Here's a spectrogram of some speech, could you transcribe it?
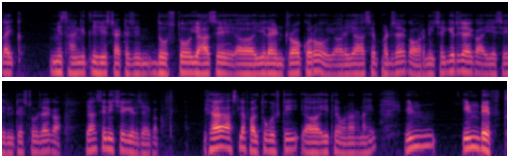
लाईक मी सांगितली ही स्ट्रॅटेजी दोस्तों यहाँ से ये लाइन ड्रॉ करो और यहाँ से फट जाएगा और नीचे गिर जाएगा ये से रिटेस्ट हो जाएगा यहाँ से नीचे गिर जाएगा. ह्या असल्या फालतू गोष्टी इथे होणार नाहीत. In in depth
